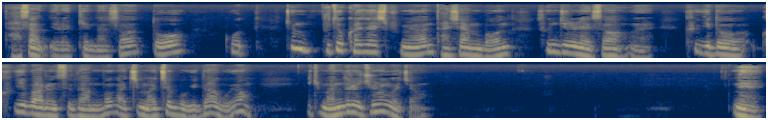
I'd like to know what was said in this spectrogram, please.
다섯 이렇게 넣어서 또 꽃 좀 부족하다 싶으면 다시 한번 손질을 해서 예, 크기도 크기 바른스도 한번 같이 맞춰보기도 하고요. 이렇게 만들어 주는 거죠. 네.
